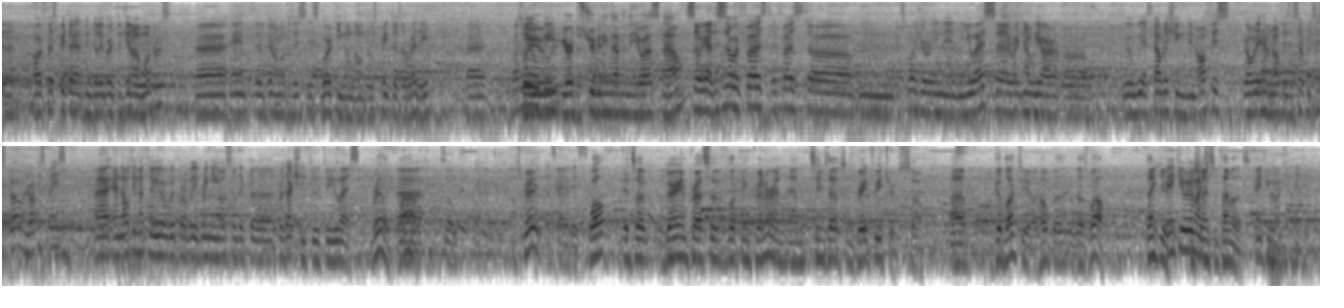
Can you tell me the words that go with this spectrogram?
our first printer has been delivered to General Motors. Uh, and uh, General Motors is, is working on, on, those printers already. Uh, so you, you're distributing them in the U.S. now? So yeah, this is our first first mm, exposure in the, in the U.S. right now we are we will be establishing an office. We already have an office in San Francisco in Rocket Space, uh, and ultimately we will be probably bringing also the uh, production to to US. Really? Wow. so great. That's how it is. Well, it's a very impressive looking printer and, and seems to have some great features. So uh, good luck to you. I hope it does well. Thank you. Thank you very for much. spending some time with us. Thank you very much. Thank you.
